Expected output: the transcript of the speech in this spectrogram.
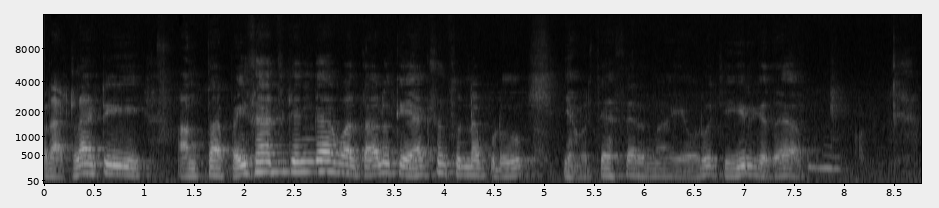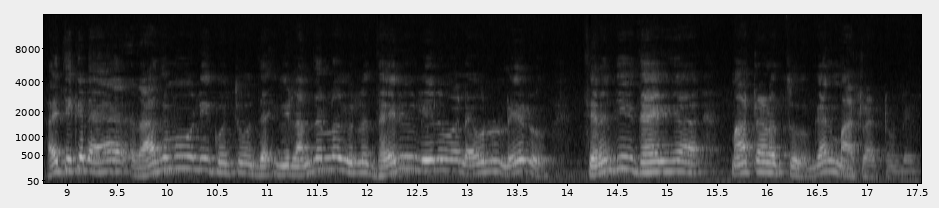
మరి అట్లాంటి అంత పైశాచికంగా వాళ్ళ తాలూకు యాక్షన్స్ ఉన్నప్పుడు ఎవరు చేస్తారమ్మా? ఎవరు చేయరు కదా. అయితే ఇక్కడ రాజమౌళి కొంచెం వీళ్ళందరిలో వీళ్ళు ధైర్యం లేని వాళ్ళు ఎవరు లేరు. చిరంజీవి ధైర్యంగా మాట్లాడచ్చు కానీ మాట్లాడటం లేదు.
